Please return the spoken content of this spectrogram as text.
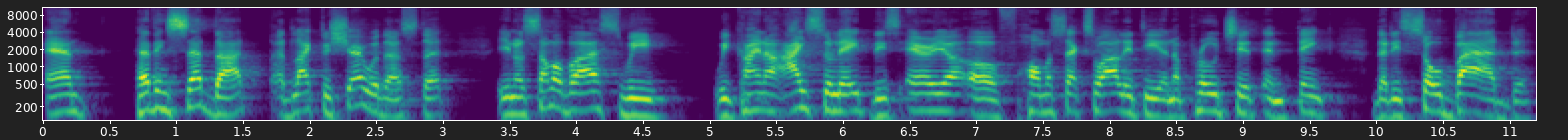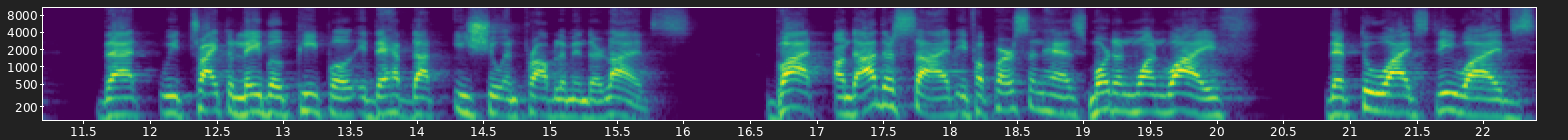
And having said that, I'd like to share with us that, you know, some of us, we, we kind of isolate this area of homosexuality and approach it and think that it's so bad that we try to label people if they have that issue and problem in their lives. But on the other side, if a person has more than one wife, they have two wives, three wives,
